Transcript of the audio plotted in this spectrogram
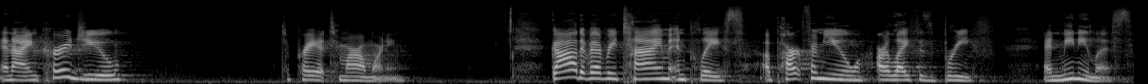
And I encourage you to pray it tomorrow morning. God of every time and place, apart from you, our life is brief and meaningless.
